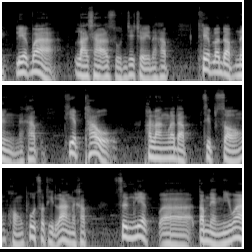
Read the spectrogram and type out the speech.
10 เรียกว่าราชาอาสูรเฉยๆนะครับ เทียบระดับ1นะครับเทียบเท่าพลังระดับ 12 ของผู้สถิตล่างนะครับ ซึ่งเรียกตำแหน่งนี้ว่า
